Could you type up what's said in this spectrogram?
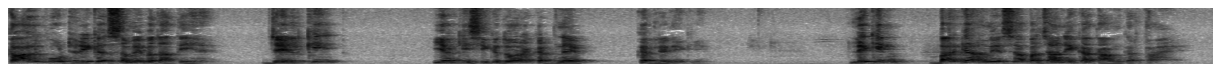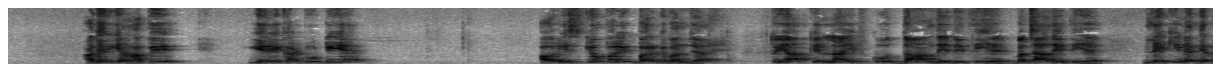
काल कोठरी का समय बताती है, जेल की या किसी के द्वारा किडनैप कर लेने की। लेकिन वर्ग हमेशा बचाने का काम करता है। अगर यहाँ पे ये रेखा टूटी है और इसके ऊपर एक वर्ग बन जाए तो ये आपके लाइफ को दान दे देती है, बचा देती है। लेकिन अगर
